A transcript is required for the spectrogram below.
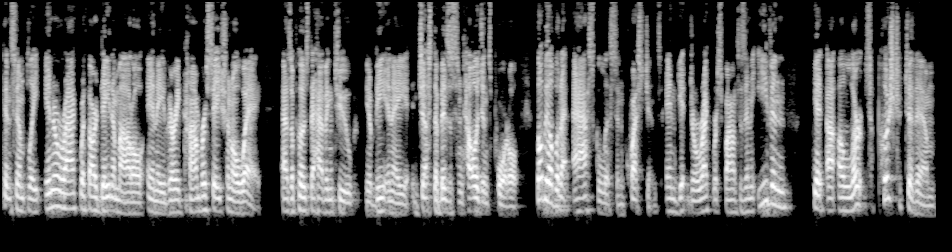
can simply interact with our data model in a very conversational way as opposed to having to you know, be in a just a business intelligence portal. They'll be able to ask listen questions and get direct responses and even get uh, alerts pushed to them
